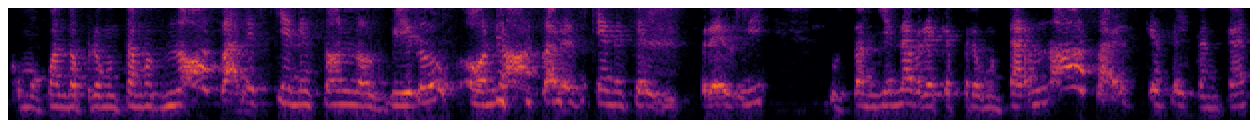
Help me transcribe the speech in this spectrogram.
como cuando preguntamos, no sabes quiénes son los Beatles o no sabes quién es Elvis Presley, pues también habría que preguntar, no sabes qué es el cancán,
